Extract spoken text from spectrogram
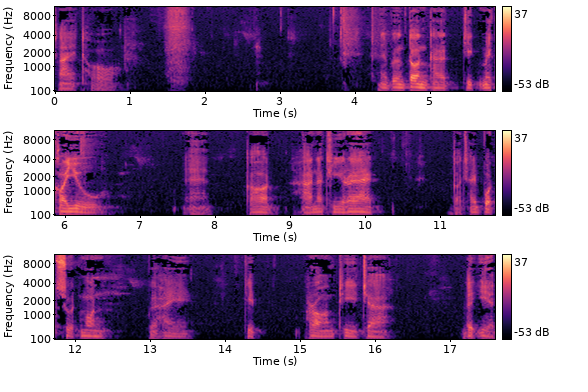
ซ้ายโท ในเบื้องต้นถ้าจิตไม่ค่อยอยู่ก็หานาทีแรก ก็ใช้บทสวดมนต์เพื่อให้จิตพร้อมที่จะละเอียด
